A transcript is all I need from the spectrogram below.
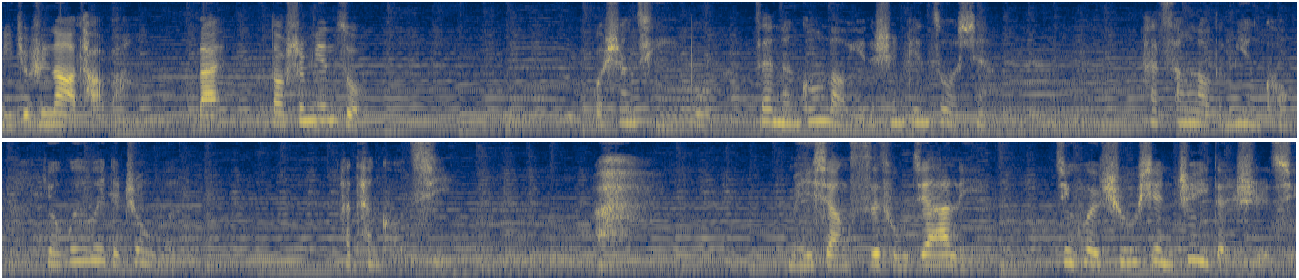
你就是娜塔吧？来到身边坐。我上前一步，在南宫老爷的身边坐下。他苍老的面孔有微微的皱纹。他叹口气：“唉，没想司徒家里竟会出现这等事情。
